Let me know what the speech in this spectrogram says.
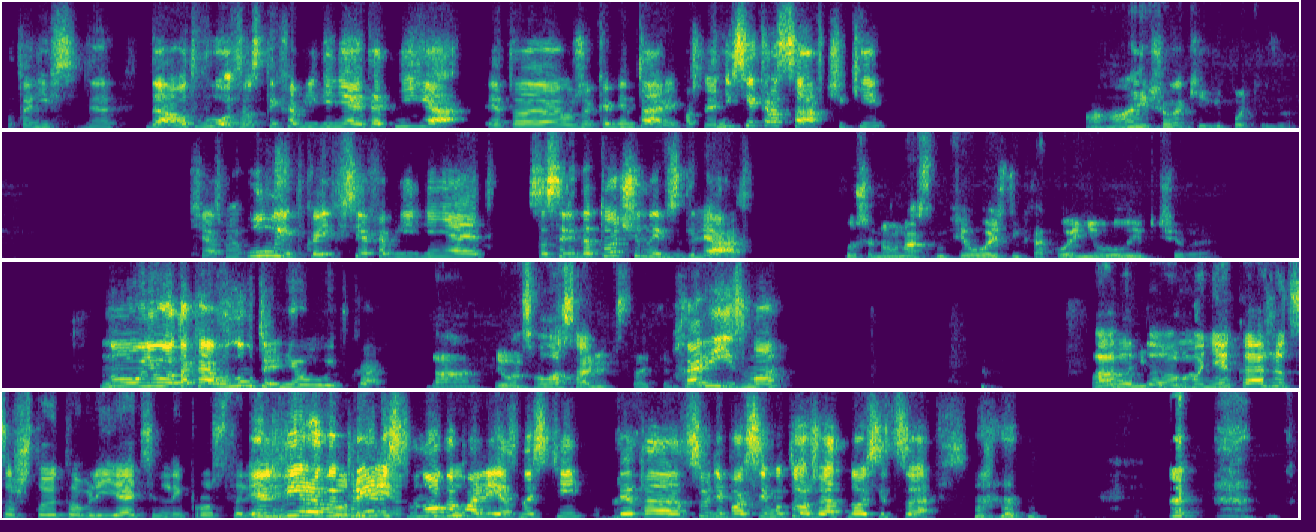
Вот они все, да, вот возраст их объединяет, это не я, это уже комментарии пошли. Они все красавчики. Ага, еще какие гипотезы? Сейчас мы, улыбка их всех объединяет, сосредоточенный взгляд. Слушай, ну у нас мафиозник такой, не улыбчивый. Ну, у него такая внутренняя улыбка. Да, и он с волосами, кстати. Харизма. Ладно, вот, э, мне кажется, что это влиятельный просто люди, Эльвира, вы прелесть, много идут... полезностей. Это, судя по всему, тоже относится...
